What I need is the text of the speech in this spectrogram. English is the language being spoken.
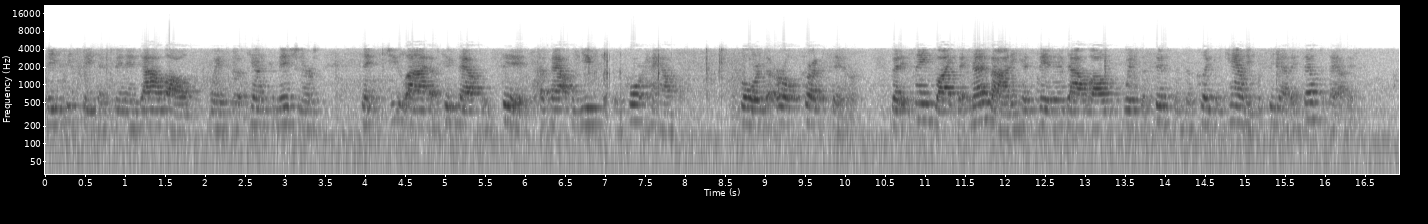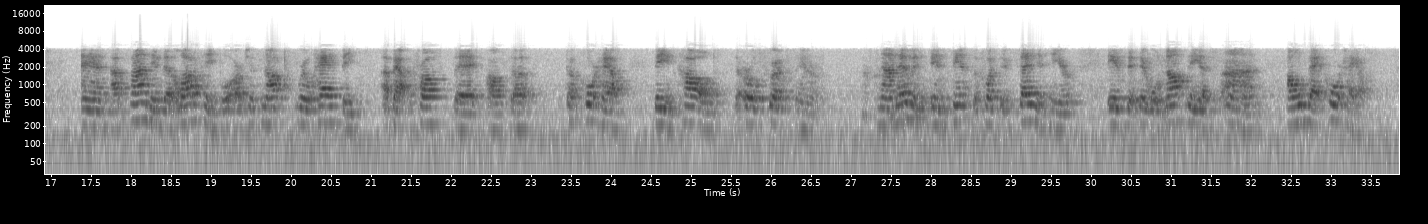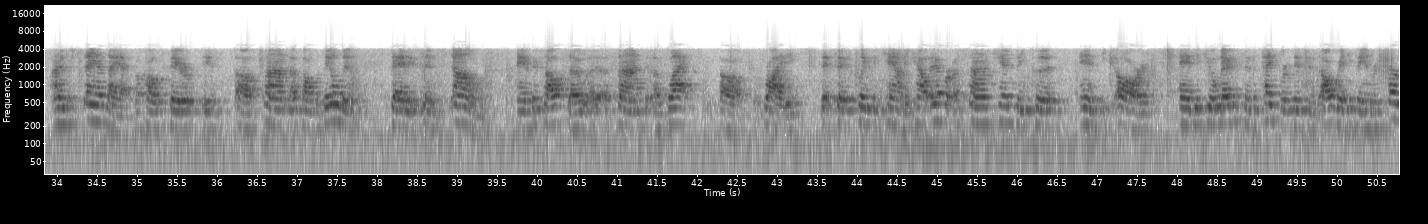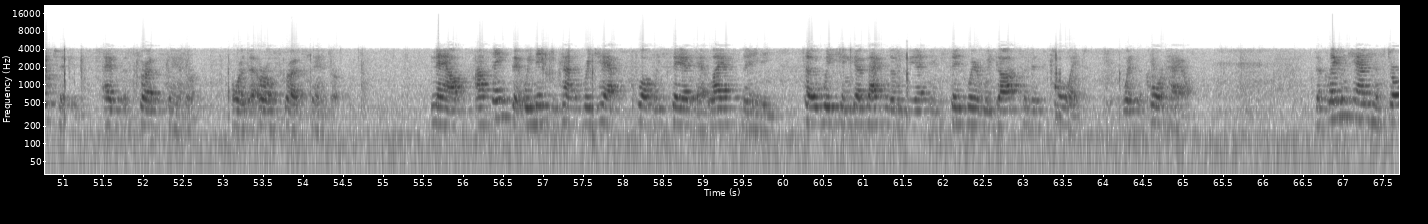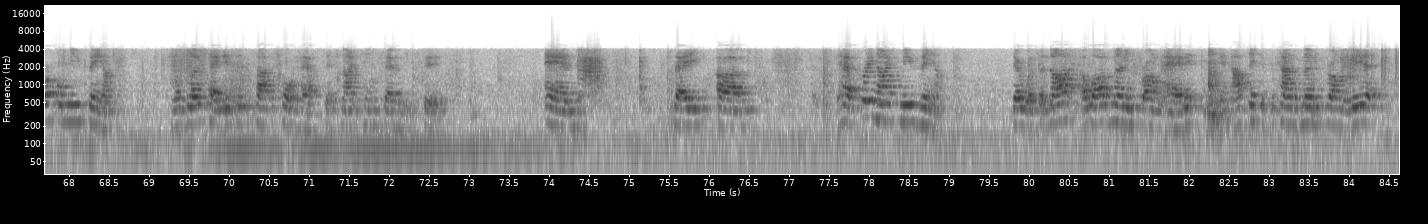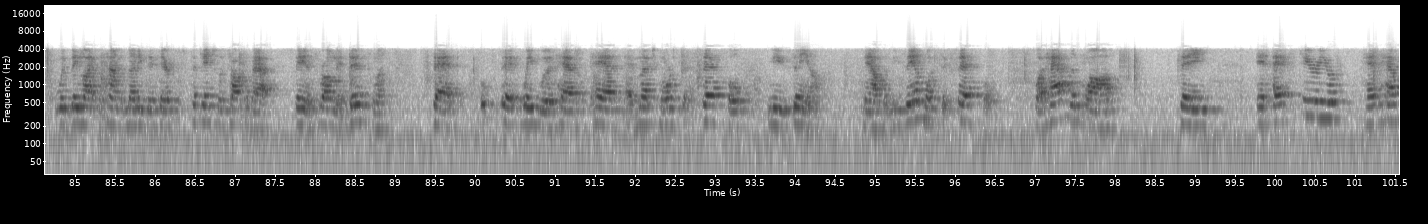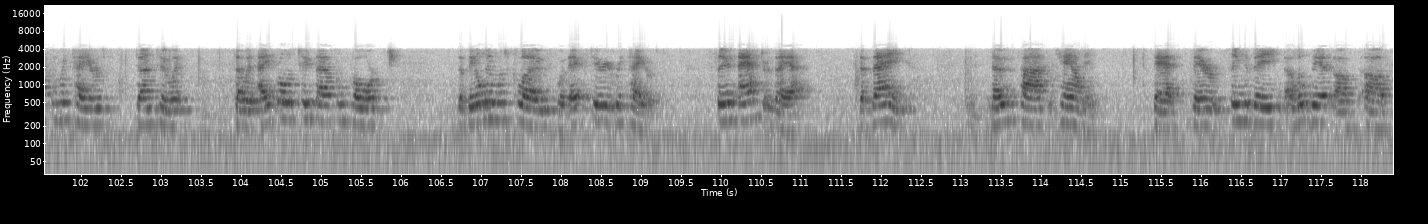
DCC has been in dialogue with the county commissioners since July of 2006 about the use of the courthouse for the Earl Scruggs Center. But it seems like that nobody has been in dialogue with the citizens of Cleveland County to see how they felt about it. And I'm finding that a lot of people are just not real happy about the prospect of the courthouse being called the Earl Scruggs Center. Now, I know in, in sense of what they're saying here is that there will not be a sign on that courthouse. I understand that because there is a sign up on the building that is in stone. And there's also a, a sign, a black uh, writing that says Cleveland County. However, a sign can be put in the yard, and if you'll notice in the paper, this is already being referred to as the Scruggs Center, or the Earl Scruggs Center. Now, I think that we need to kind of recap what we said at last meeting, so we can go back a little bit and see where we got to this point with the courthouse. The Cleveland County Historical Museum was located inside the courthouse since 1976. And they um, had a pretty nice museum. There was a not a lot of money thrown at it, and I think if the kind of money thrown at it would be like the kind of money that they're potentially talking about being thrown at this one, that, that we would have had a much more successful museum. Now, the museum was successful. What happened was the exterior had to have some repairs done to it. So in April of 2004, the building was closed with exterior repairs. Soon after that, the bank notified the county that there seemed to be a little bit of uh,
